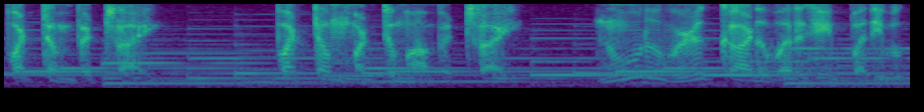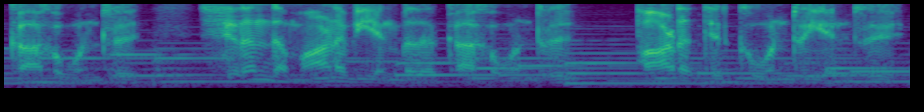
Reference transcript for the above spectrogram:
பட்டம் பெற்றாய். பட்டம் மட்டுமா பெற்றாய்? நூறு விழுக்காடு வருகை பதிவுக்காக ஒன்று சிறந்த மாணவி என்பதற்காக ஒன்று பாடத்திற்கு ஒன்று என்று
